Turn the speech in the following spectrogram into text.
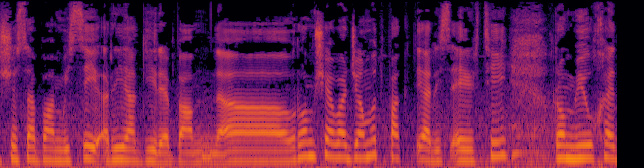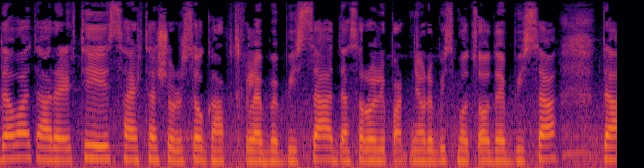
შესაბამისი რეაგირება. რომ შევაჯამოთ, ფაქტი არის ერთი, რომ მიუხედავად არაერთი საერთაშორისო გაფრთხილებებისა, დასავლელი პარტნიორების მოწოდებისა და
